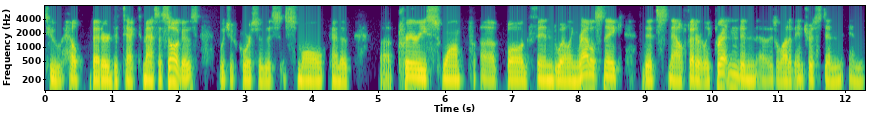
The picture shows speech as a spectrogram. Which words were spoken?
to help better detect Massasaugas, which of course are this small kind of uh, prairie swamp uh, bog fen dwelling rattlesnake that's now federally threatened and uh, there's a lot of interest in in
